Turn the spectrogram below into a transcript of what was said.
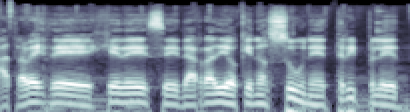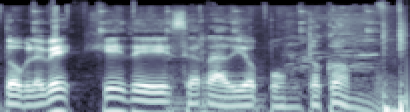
A través de GDS, la radio que nos une, www.gdsradio.com.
